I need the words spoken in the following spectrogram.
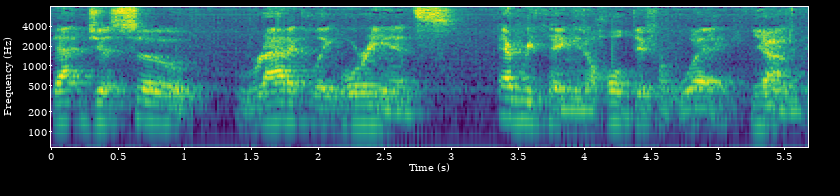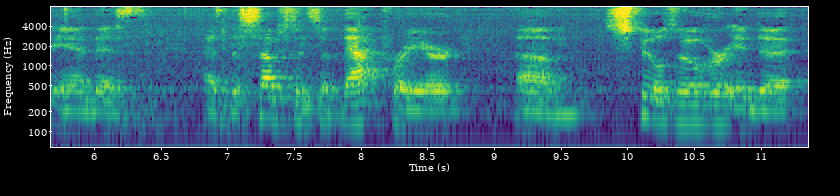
That just so radically orients everything in a whole different way. Yeah. And, and as as the substance of that prayer um, spills over into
